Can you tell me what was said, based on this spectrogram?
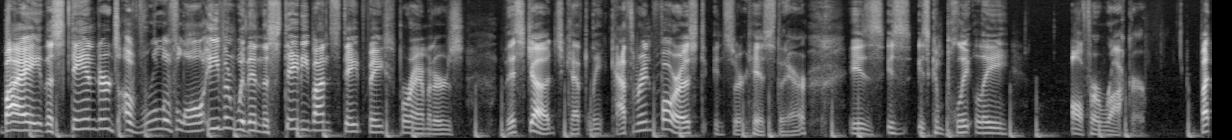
by the standards of rule of law, even within the state even state face parameters, this judge, Kathleen, Katherine Forrest, insert his there, is is is completely off her rocker. But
